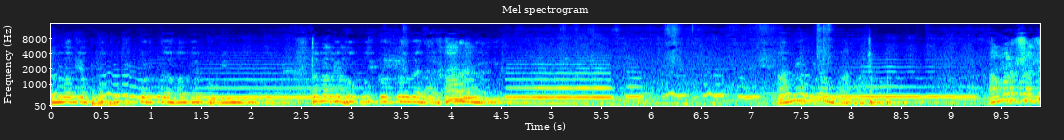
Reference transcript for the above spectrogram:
তোমাকে ভক্তি করতে হবে গোবিন্দ। তোমাকে ভক্তি করতে হবে রাধারানী আমি একটা মাধ্যম আমার সাথে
